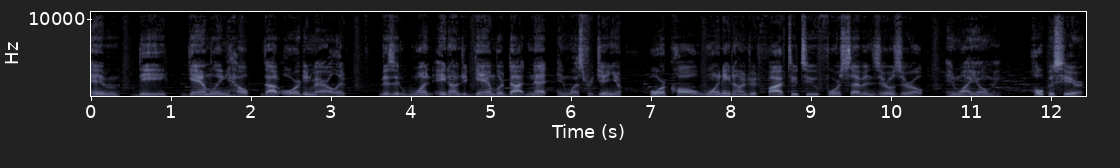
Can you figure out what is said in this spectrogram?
mdgamblinghelp.org in Maryland, visit 1-800-GAMBLER.net in West Virginia, or call 1-800-522-4700 in Wyoming. Hope is here.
